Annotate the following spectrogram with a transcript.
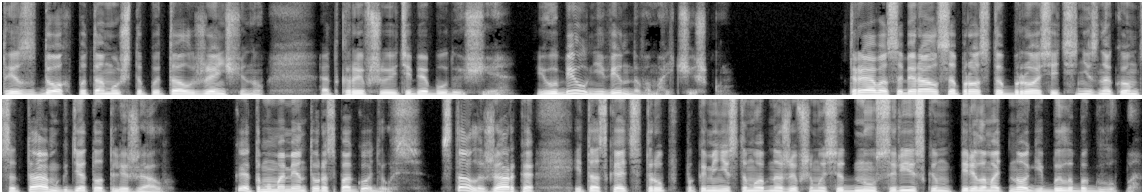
Ты сдох, потому что пытал женщину, открывшую тебе будущее, и убил невинного мальчишку. Трево собирался просто бросить незнакомца там, где тот лежал. К этому моменту распогодилось. Стало жарко, и таскать труп по каменистому обнажившемуся дну с риском переломать ноги было бы глупо.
